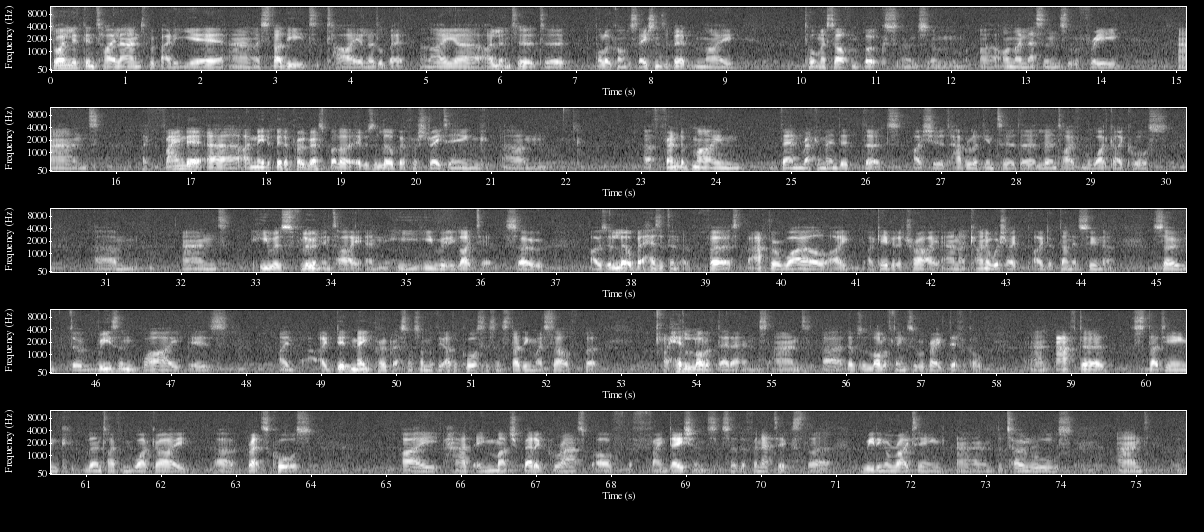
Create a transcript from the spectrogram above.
So I lived in Thailand for about a year, and I studied Thai a little bit, and I uh, I learned to, to follow conversations a bit, and I taught myself from books and some uh, online lessons that were free, and I found it. Uh, I made a bit of progress, but uh, it was a little bit frustrating. Um, a friend of mine then recommended that I should have a look into the Learn Thai from a White Guy course. Um, and he was fluent in Thai and he, he really liked it. So I was a little bit hesitant at first, but after a while I, I gave it a try and I kind of wish I'd, I'd have done it sooner. So the reason why is I, I did make progress on some of the other courses and studying myself, but I hit a lot of dead ends, and uh, there was a lot of things that were very difficult. And after studying Learn Thai from White Guy, uh, Brett's course, I had a much better grasp of the foundations, so the phonetics, the reading and writing, and the tone rules, and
